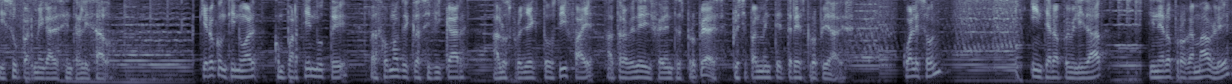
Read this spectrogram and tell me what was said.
y super mega descentralizado. Quiero continuar compartiéndote las formas de clasificar a los proyectos DeFi a través de diferentes propiedades, principalmente tres propiedades. ¿Cuáles son? Interoperabilidad, dinero programable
